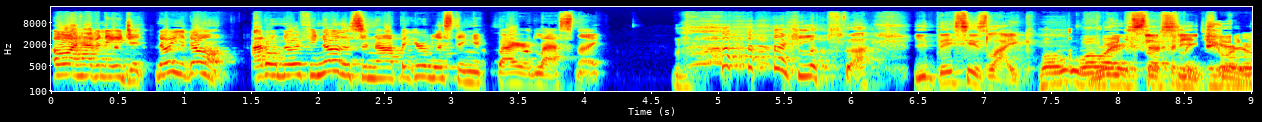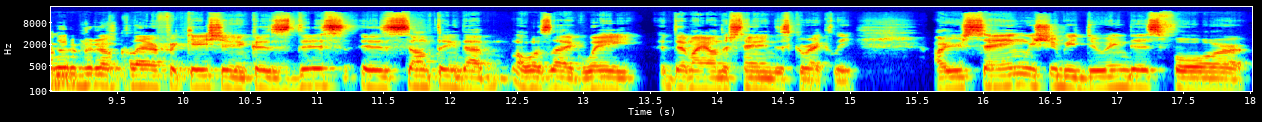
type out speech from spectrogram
Oh, I have an agent. No, you don't. I don't know if you know this or not, but your listing expired last night. I love that. This is like well, well wait, Stephanie, to get a little bit of clarification because this is something that I was like, wait, am I understanding this correctly? Are you saying we should be doing this for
